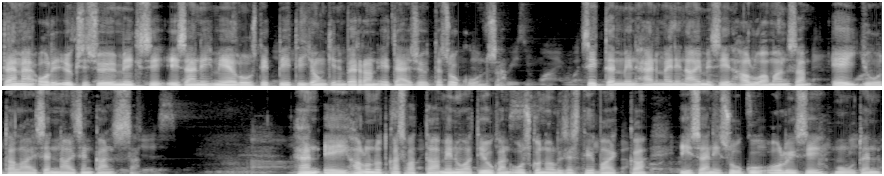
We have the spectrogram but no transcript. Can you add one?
Tämä oli yksi syy, miksi isäni mieluusti piti jonkin verran etäisyyttä sukuunsa. Sittemmin hän meni naimisiin haluamansa ei-juutalaisen naisen kanssa – hän ei halunnut kasvattaa minua tiukan uskonnollisesti, vaikka isäni suku olisi muuten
